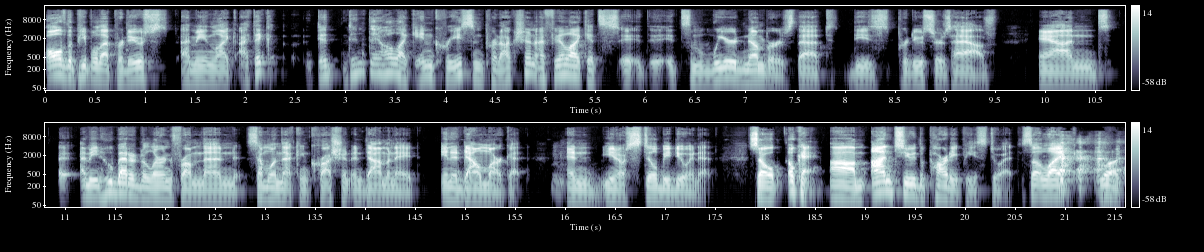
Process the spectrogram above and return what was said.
all the people that produce. I mean, like I think did didn't they all like increase in production? I feel like it's it, it's some weird numbers that these producers have, and uh, I mean, who better to learn from than someone that can crush it and dominate in a down market, hmm. and you know still be doing it. So okay, um, on to the party piece to it. So like, look.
